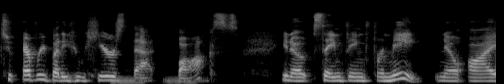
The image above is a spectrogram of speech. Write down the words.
to everybody who hears that mm-hmm. box you know same thing for me. You know i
